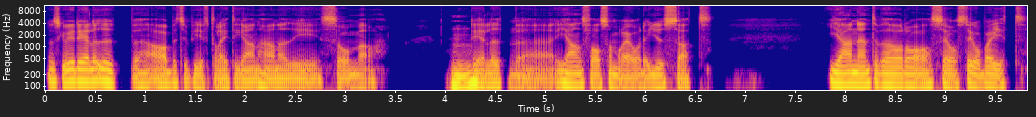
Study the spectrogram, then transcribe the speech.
nu ska vi dela upp eh, arbetsuppgifter lite grann här nu i sommar. Mm. Dela upp eh, i ansvarsområde just så att Janne inte behöver dra så stor bit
